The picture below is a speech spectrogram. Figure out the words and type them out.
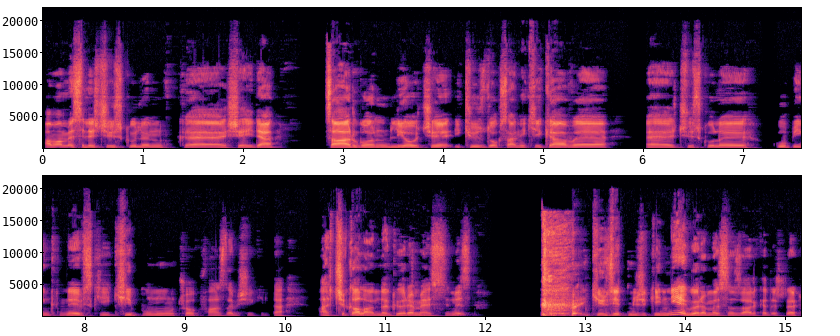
Ama mesela Çizkul'un şeyde Sargon Lioche 292k ve e, Çizkul'e Gubing Nevski ki bunu çok fazla bir şekilde açık alanda göremezsiniz. 272 niye göremezsiniz arkadaşlar?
